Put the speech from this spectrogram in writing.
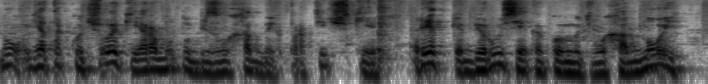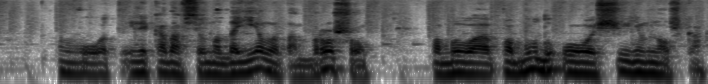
Ну, я такой человек, я работаю без выходных практически. Редко берусь я какой-нибудь выходной, вот, или когда все надоело, там, брошу, побыва, побуду овощи немножко.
